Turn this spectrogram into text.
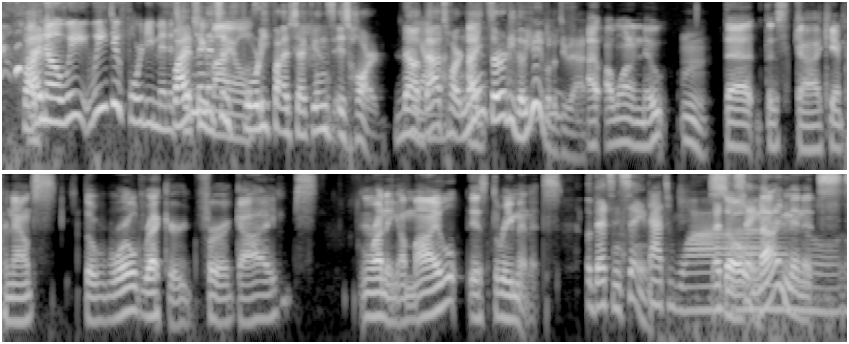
five, no, we we do forty minutes. five for two minutes miles. and forty-five seconds is hard. Now Yeah. that's hard. Nine thirty though, you're able to do that. I, I want to note Mm. that this guy I can't pronounce the world record for a guy s- running a mile is three minutes. Oh, that's insane. That's wild. That's So insane. nine minutes.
